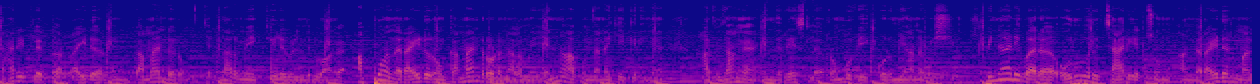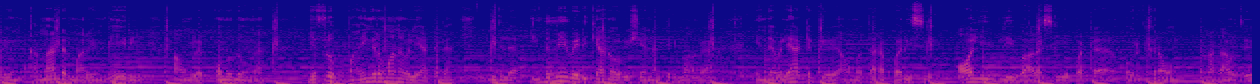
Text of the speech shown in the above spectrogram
சேரியட்டில் இருக்க ரைடரும் கமாண்டரும் எல்லாருமே கீழே விழுந்துடுவாங்க. அப்போது அந்த ரைடரும் கமாண்டரோட நிலைமை என்ன ஆகும் தானே கேட்குறீங்க அதுதாங்க இந்த ரேஸில் ரொம்பவே கொடுமையான விஷயம். பின்னாடி வர ஒரு ஒரு சேரியட்ஸும் அந்த ரைடர் மேலேயும் கமாண்டர் மேலேயும் ஏறி அவங்கள கொண்டுடுங்க எவ்வளோ பயங்கரமான விளையாட்டில் இதில் இன்னுமே வேடிக்கையான ஒரு விஷயம் என்ன தெரியுமாங்க? இந்த விளையாட்டுக்கு அவங்க தர பரிசு ஆலிவ் லீவால் செய்யப்பட்ட ஒரு க்ரௌன் அதாவது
